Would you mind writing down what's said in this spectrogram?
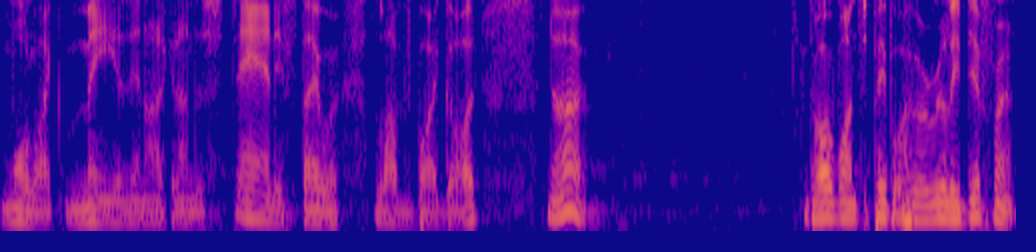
more like me and then I can understand if they were loved by God. No. God wants people who are really different.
